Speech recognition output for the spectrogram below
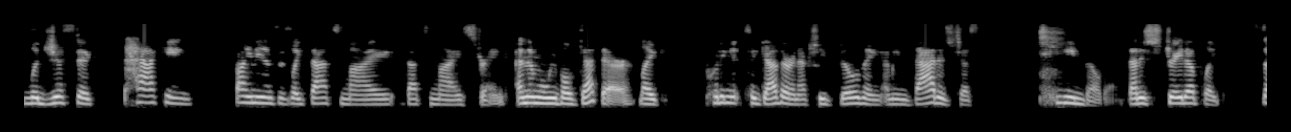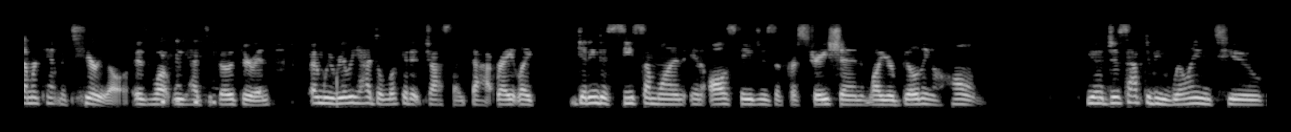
logistics, packing, finances, like that's my, that's my strength. And then when we both get there, like putting it together and actually building, I mean, that is just team building. That is straight up like summer camp material is what we had to go through. And and we really had to look at it just like that, right? Like getting to see someone in all stages of frustration while you're building a home. You just have to be willing to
